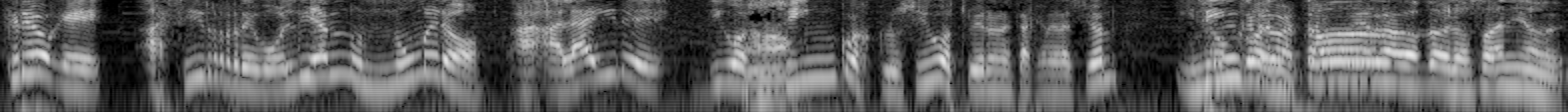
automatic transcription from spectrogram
Creo que así revoleando un número a- al aire, digo No. cinco exclusivos tuvieron esta generación y no Cinco creo en muy errado. todos los años. de-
